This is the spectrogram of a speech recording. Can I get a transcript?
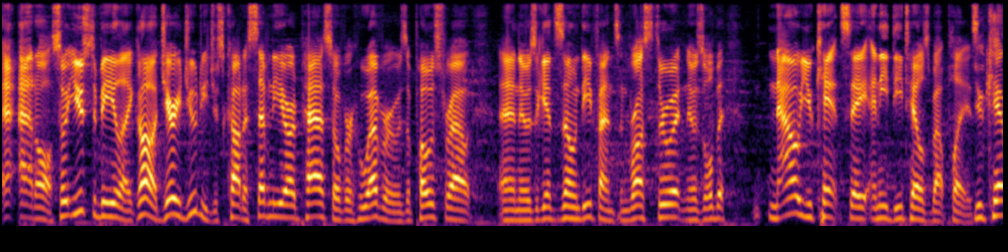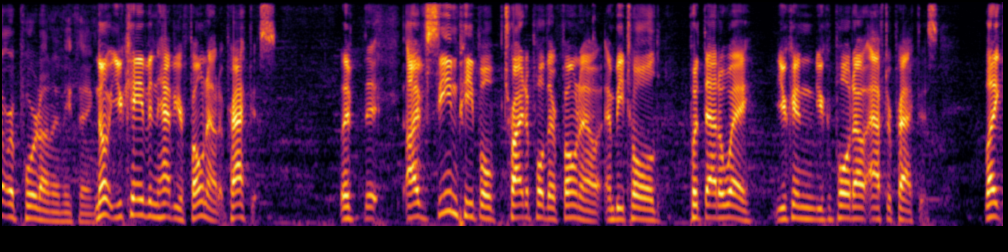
a- at all. So it used to be like, oh, Jerry Jeudy just caught a 70-yard pass over whoever. It was a post route, and it was against zone defense, and Russ threw it, and it was a little bit. Now you can't say any details about plays. You can't report on anything. No, you can't even have your phone out at practice. If the- I've seen people try to pull their phone out and be told, "Put that away. You can you can pull it out after practice." Like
